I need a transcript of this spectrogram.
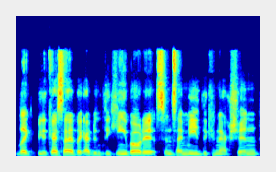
Like, like I said, like I've been thinking about it since I made the connection,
